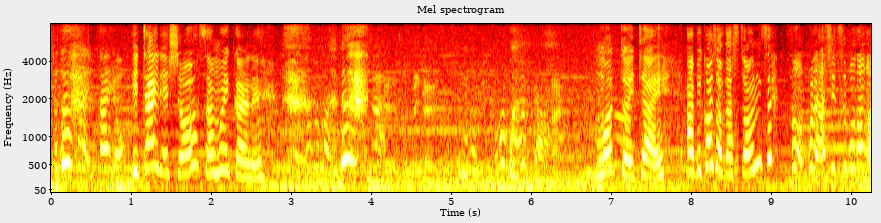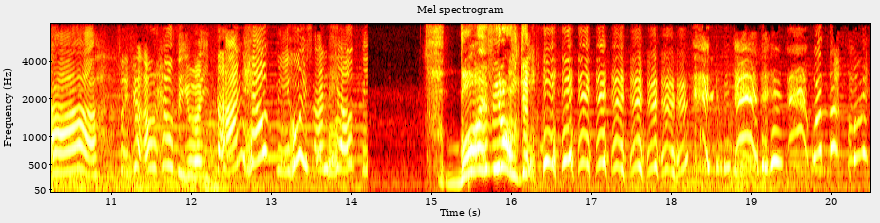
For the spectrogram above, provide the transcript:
痛いよ。痛いでしょ寒いからねもっと痛いあ because of the stones? そう、これ足つぼだから。ああ So if you're unhealthy, you're 痛い。 unhealthy who is unhealthy? Boy, if you don't get. what the fuck?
